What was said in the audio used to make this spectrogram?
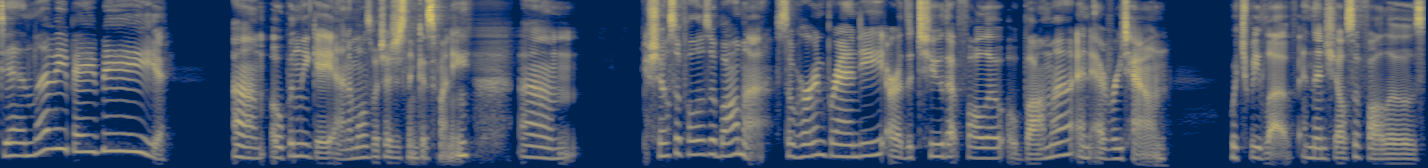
Dan Levy, baby! Um, openly gay animals, which I just think is funny. Um, she also follows Obama. So her and Brandi are the two that follow Obama and Everytown, which we love. And then she also follows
